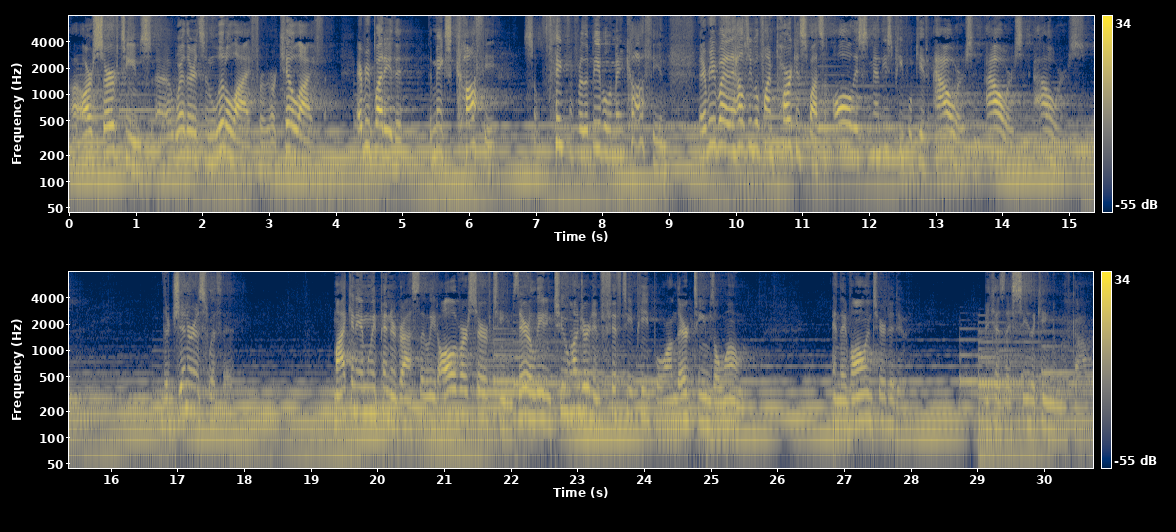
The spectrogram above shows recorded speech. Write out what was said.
Uh, our serve teams, uh, whether it's in Little Life or, or Kid Life, everybody that, that makes coffee, so thankful for the people that make coffee, and everybody that helps people find parking spots, and all this, man, these people give hours and hours and hours. They're generous with it. Mike and Emily Pendergrass, they lead all of our serve teams. They are leading 250 people on their teams alone. And they volunteer to do it because they see the kingdom of God.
